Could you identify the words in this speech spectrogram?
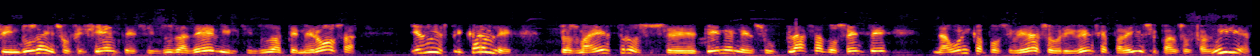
Sin duda insuficiente, sin duda débil, sin duda temerosa. Y es muy explicable. Los maestros eh, tienen en su plaza docente la única posibilidad de sobrevivencia para ellos y para sus familias.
